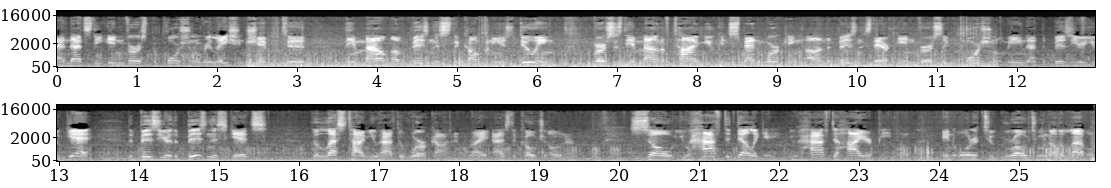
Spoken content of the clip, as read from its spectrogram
and that's the inverse proportional relationship to the amount of business the company is doing versus the amount of time you can spend working on the business. They're inversely proportional, meaning that the busier you get, the busier the business gets, the less time you have to work on it, right? As the coach owner. So you have to delegate, you have to hire people in order to grow to another level.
